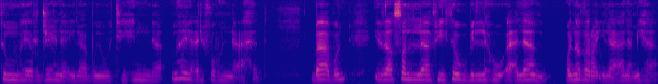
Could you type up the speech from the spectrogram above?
ثم يرجعن إلى بيوتهن ما يعرفهن أحد. باب إذا صلى في ثوب له أعلام ونظر إلى علمها.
